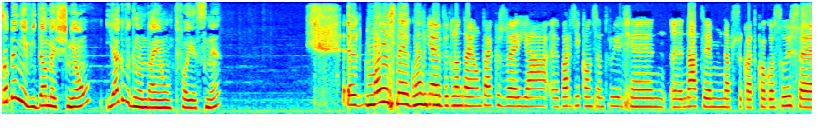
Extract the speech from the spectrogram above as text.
osoby niewidome śnią? Jak wyglądają twoje sny? E, Moje sny głównie wyglądają tak, że ja e, bardziej koncentruję się e, na tym, na przykład kogo słyszę,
